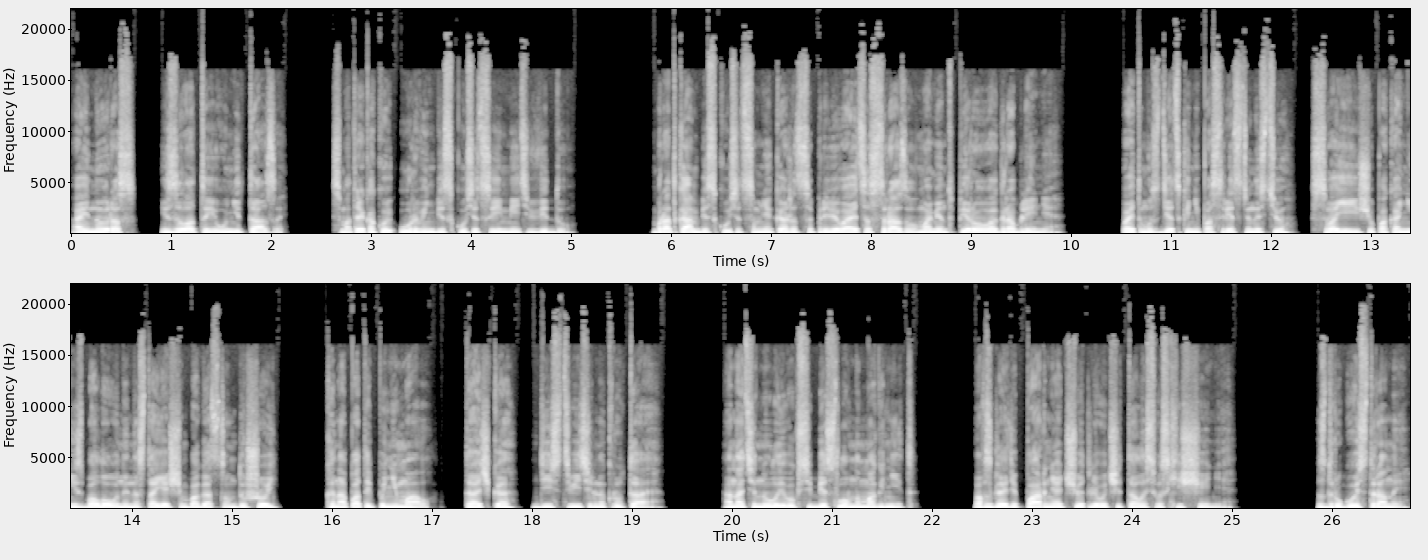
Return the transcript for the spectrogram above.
а иной раз и золотые унитазы, смотря какой уровень бескусицы иметь в виду. Браткам бескусица, мне кажется, прививается сразу в момент первого ограбления. Поэтому с детской непосредственностью, своей еще пока не избалованной настоящим богатством душой, Конопатый понимал, тачка действительно крутая. Она тянула его к себе словно магнит. Во взгляде парня отчетливо читалось восхищение. С другой стороны,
